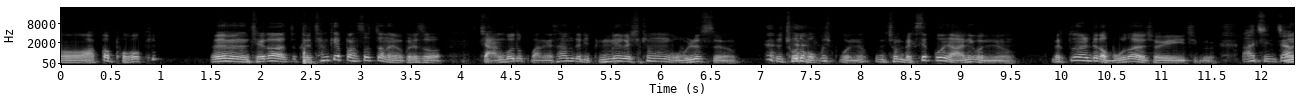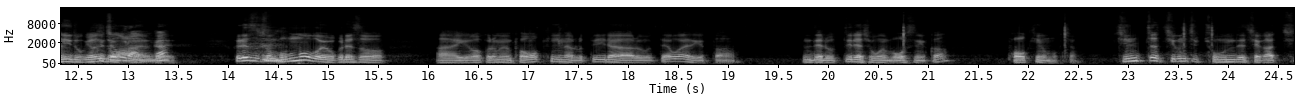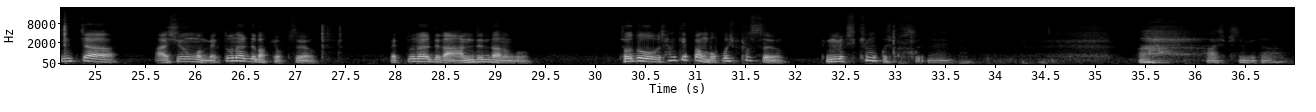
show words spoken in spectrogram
어 아까 버거킹? 왜냐면 제가 그 참깨빵 썼잖아요. 그래서 제 안고독방에 사람들이 빅맥을 시켜 먹는 거 올렸어요. 근데 저도 먹고 싶거든요. 근데 전 맥세권이 아니거든요. 맥도날드가 못 와요 저희 집을. 아 진짜? 연희도 연희도 그쪽으로 안안 가? 네. 그래서 전 못 먹어요. 그래서 아 이거 그러면 버거킹이나 롯데리아로 때워야 되겠다. 근데 롯데리아 저번에 먹었으니까 버거킹을 먹자. 진짜 지금 집 좋은데 제가 진짜 아쉬운 건 맥도날드밖에 없어요. 맥도날드가 안 된다는 거. 저도 참깨빵 먹고 싶었어요. 빅맥 시켜 먹고 싶었어요. 음. 아, 아쉽습니다.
